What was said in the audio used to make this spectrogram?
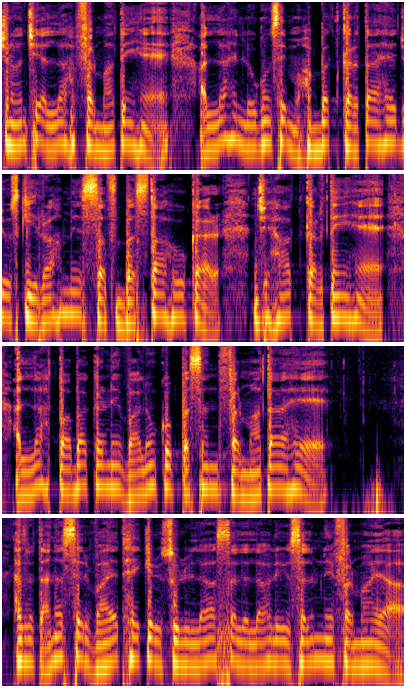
چنانچہ اللہ فرماتے ہیں، اللہ ان لوگوں سے محبت کرتا ہے جو اس کی راہ میں صف بستہ ہو کر جہاد کرتے ہیں۔ اللہ توبہ کرنے والوں کو پسند فرماتا ہے۔ حضرت انس سے روایت ہے کہ رسول اللہ صلی اللہ علیہ وسلم نے فرمایا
